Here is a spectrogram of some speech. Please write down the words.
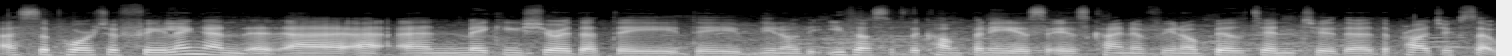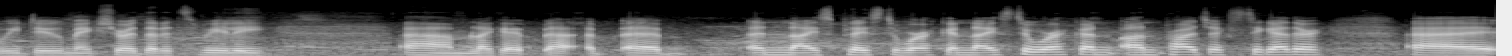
a supportive feeling and uh, uh, and making sure that the, the you know the ethos of the company is, is kind of you know built into the, the projects that we do. Make sure that it's really um, like a, a, a, a, nice place to work and nice to work on, on projects together. Uh,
